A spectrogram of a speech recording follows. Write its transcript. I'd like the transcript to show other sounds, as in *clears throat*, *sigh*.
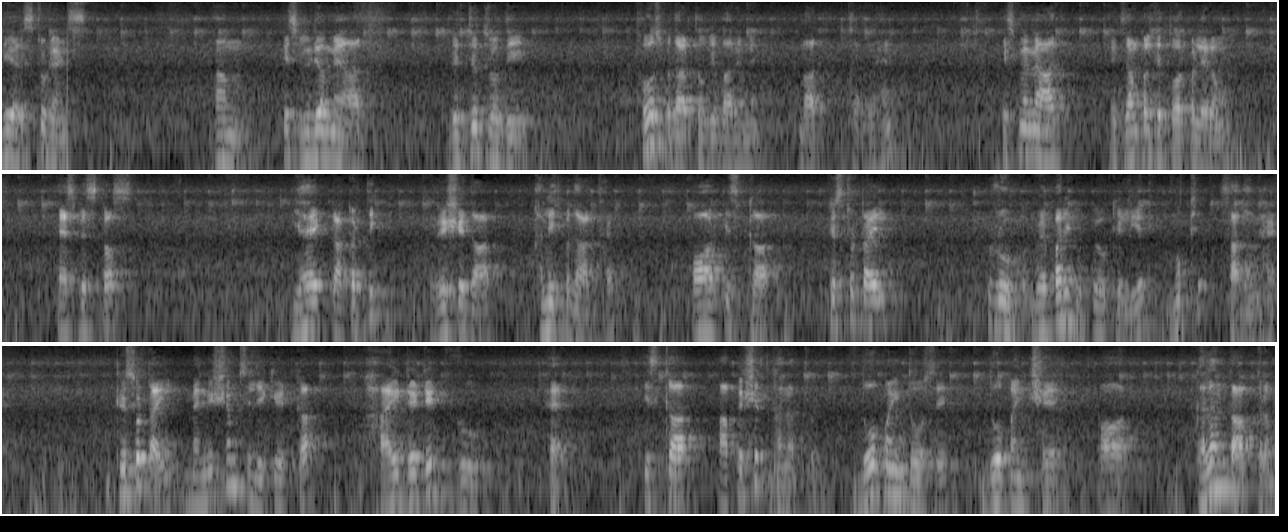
Dear students हम इस video में आज विद्युत रोधी ठोस पदार्थों के बारे में बात कर रहे हैं। इसमें मैं आज एग्ज़ाम्पल के तौर पर ले रहा हूँ एस्बेस्टॉस यह एक प्राकृतिक रेशेदार खनिज पदार्थ है और इसका क्रिस्टोटाइल रूप व्यापारिक उपयोग के लिए मुख्य साधन है। क्रिस्टोटाइल मैग्नीशियम सिलिकेट का हाइड्रेटेड रूप है। इसका अपेक्षित घनत्व 2.2 से 2.6 और गलन तापक्रम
